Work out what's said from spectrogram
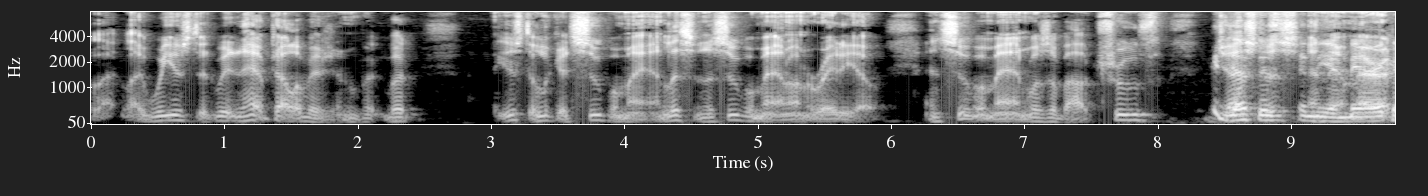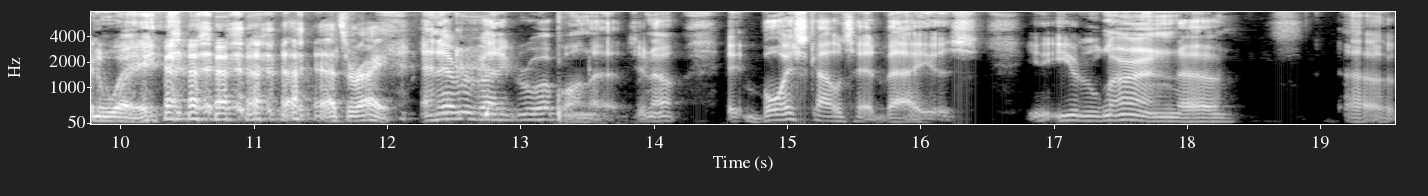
like we used to, we didn't have television, but, but I used to look at Superman, listen to Superman on the radio, and Superman was about truth, justice, justice in the, the, American, American way. That's right. And everybody grew up on that. You know, it, Boy Scouts had values. You, you learned. Uh, uh,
